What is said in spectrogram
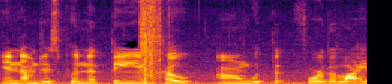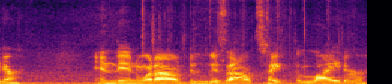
And I'm just putting a thin coat on with the, for the lighter. And then what I'll do is I'll take the lighter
